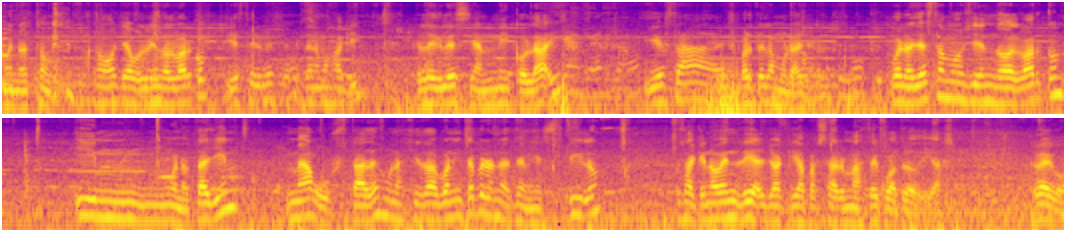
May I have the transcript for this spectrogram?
Bueno, estamos, ya volviendo al barco y esta iglesia que tenemos aquí es la iglesia Nicolai y esta es parte de la muralla. Bueno, ya estamos yendo al barco y mm, bueno, Tallinn me ha gustado, es una ciudad bonita pero no es de mi estilo, o sea que no vendría yo aquí a pasar más de cuatro días. Luego,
